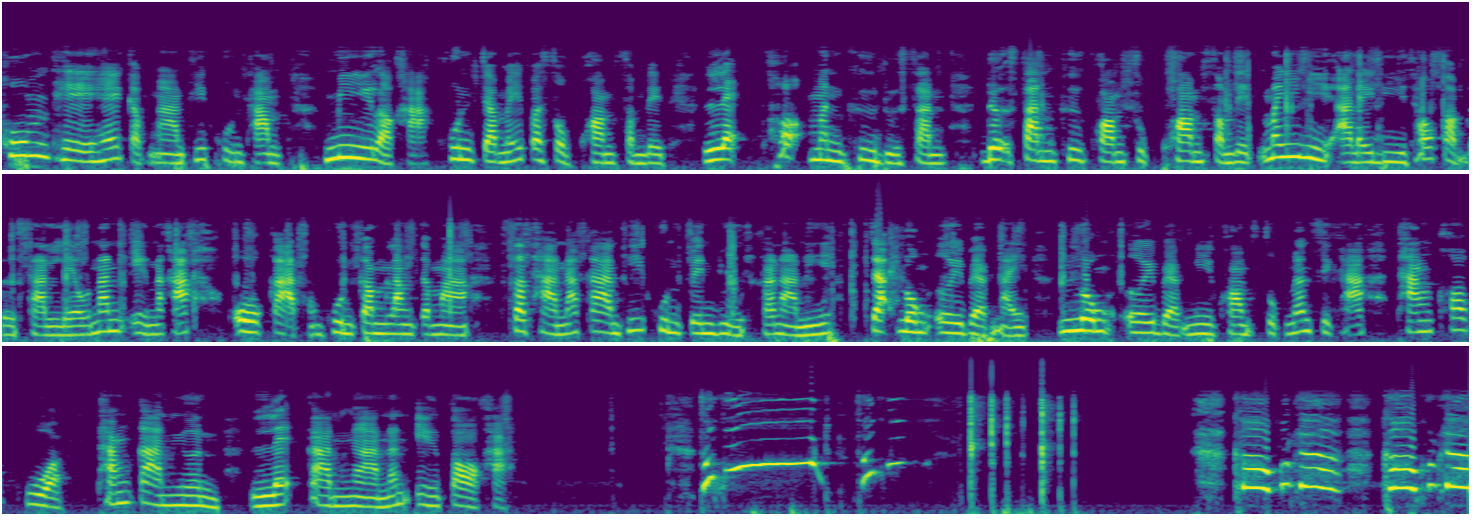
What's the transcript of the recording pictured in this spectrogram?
ทุ่มเทให้กับงานที่คุณทำมีเหรอคะคุณจะไม่ประสบความสำเร็จ และเพราะมันคือเดอะซันเดอะซันคือความสุขความสำเร็จไม่มีอะไรดีเท่ากับเดอะซันแล้วนั่นเองนะคะ โอกาสของคุณกำลังจะมาสถานการณ์ที่คุณเป็นอยู่ขณะนี้ จะลงเอยแบบไหน ลงเอยแบบมีความสุขนั่นสิคะ ทั้งครอบครัว ทั้งการเงินและการงานนั่นเองต่อค่ะทุกคนทุกคนขอบคุณค่ะขอบคุณค่ะ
